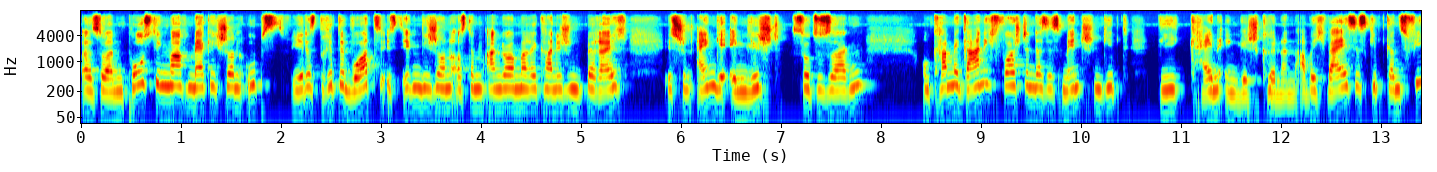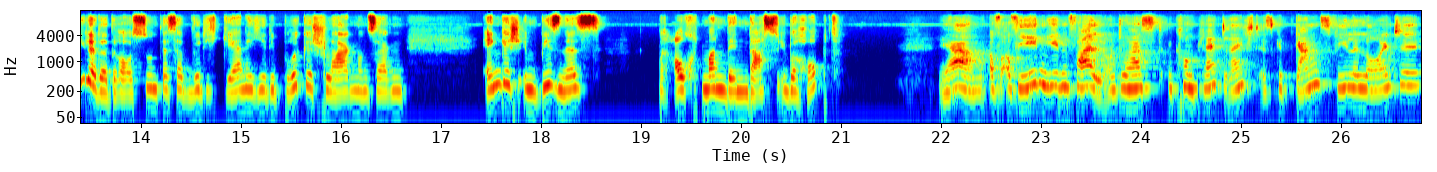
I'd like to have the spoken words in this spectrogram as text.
äh, so ein Posting mache, merke ich schon, ups, jedes dritte Wort ist irgendwie schon aus dem angloamerikanischen Bereich, ist schon eingeenglischt sozusagen und kann mir gar nicht vorstellen, dass es Menschen gibt, die kein Englisch können. Aber ich weiß, es gibt ganz viele da draußen und deshalb würde ich gerne hier die Brücke schlagen und sagen, Englisch im Business, braucht man denn das überhaupt? Ja, auf, auf jeden, jeden Fall. Und du hast komplett recht. Es gibt ganz viele Leute,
